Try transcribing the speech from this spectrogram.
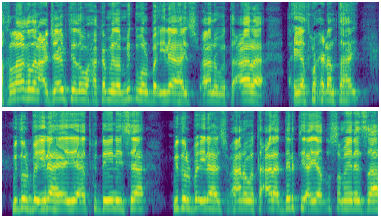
akhlaaqdan cajaa'ibteeda waxaa ka mid a mid walba ilaahay subxaana wa tacaala ayaad ku xidhan tahay mid walba ilaahay ayaa aad ku daynaysaa mid walba ilaahay subxaana wa tacaala dartii ayaad u samaynaysaa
